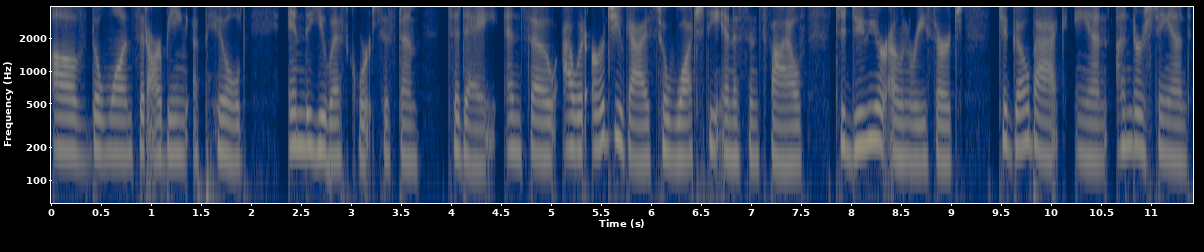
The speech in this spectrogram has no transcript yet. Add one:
of the ones that are being appealed in the US court system today. And so I would urge you guys to watch the Innocence Files, to do your own research, to go back and understand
